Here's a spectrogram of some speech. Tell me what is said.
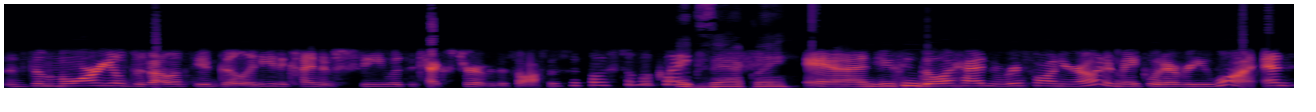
the more you'll develop the ability to kind of see what the texture of the sauce is supposed to look like Exactly. and you can go ahead and riff on your own and make whatever you want. And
